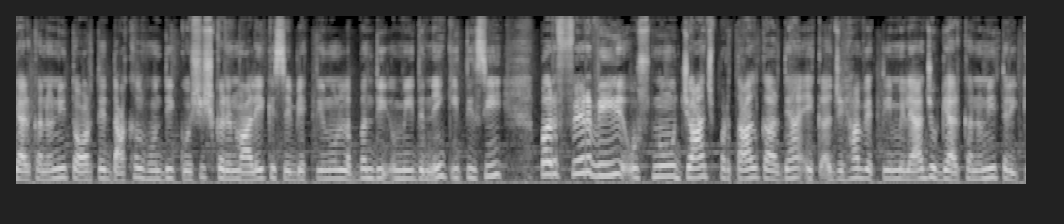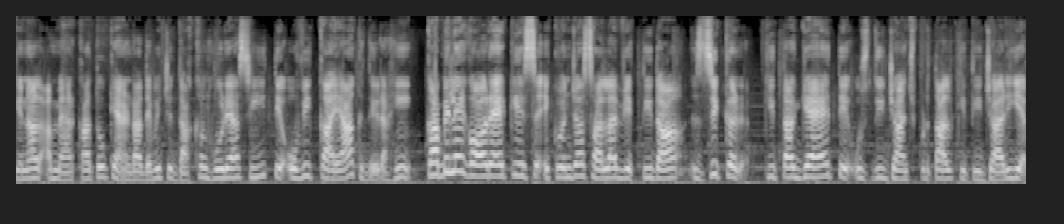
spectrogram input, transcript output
ਗੈਰਕਾਨੂੰਨੀ ਤੌਰ ਤੇ ਦਾਖਲ ਹੋਣ ਦੀ ਕੋਸ਼ਿਸ਼ ਕਰਨ ਵਾਲੇ ਕਿਸੇ ਵਿਅਕਤੀ ਨੂੰ ਲੱਭਣ ਦੀ ਉਮੀਦ ਨਹੀਂ ਕੀਤੀ ਸੀ, ਪਰ ਫਿਰ ਵੀ ਉਸ ਨੂੰ ਜਾਂਚ ਪੜਤਾਲ ਕਰਦਿਆਂ ਇੱਕ ਅਜਿਹਾ ਵਿਅਕਤੀ ਮਿਲਿਆ ਜੋ ਗੈਰਕਾਨੂੰਨੀ ਤਰੀਕੇ ਨਾਲ ਅਮਰੀਕਾ ਤੋਂ ਕੈਨੇਡਾ ਦੇ ਵਿੱਚ ਦਾਖਲ ਹੋ ਰਿਹਾ ਸੀ ਤੇ ਉਹ ਵੀ ਕਾਇਆਕ ਦੇ ਰਾਹੀਂ। ਕਾਬਿਲੇ ਗੌਰ ਹੈ ਕਿ ਇਸ 51 ਸਾਲਾ ਵਿਅਕਤੀ ਦਾ ਜ਼ਿਕਰ ਕੀਤਾ ਗਿਆ ਹੈ ਤੇ ਉਸ ਦੀ ਜਾਂਚ ਪੜਤਾਲ ਕੀਤੀ ਜਾ ਰਹੀ ਹੈ।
